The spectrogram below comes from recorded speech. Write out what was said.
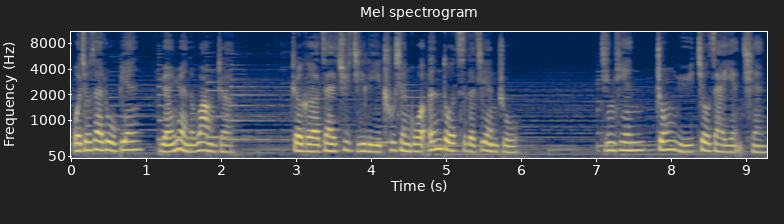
我就在路边远远地望着。这个在剧集里出现过 N 多次的建筑，今天终于就在眼前，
